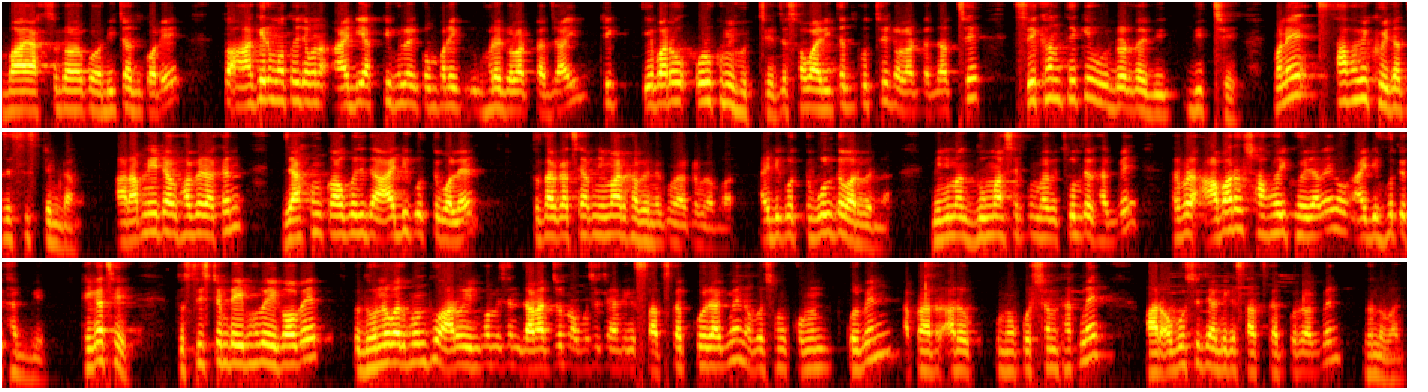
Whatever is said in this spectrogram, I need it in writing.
বা একশো ডলার করে রিচার্জ করে, তো আগের মতো যেমন আইডি অ্যাক্টিভ হলে কোম্পানি ঘরে ডলারটা যায়, ঠিক এবারও ওরকমই হচ্ছে যে সবাই রিচার্জ করছে ডলারটা যাচ্ছে, সেখান থেকে উইড্রটা দিচ্ছে। মানে স্বাভাবিক হয়ে যাচ্ছে সিস্টেমটা আর আপনি এটা ভাবে রাখেন যে এখন কাউকে যদি আইডি করতে বলেন তো তার কাছে আপনি মার খাবেন কোনো একটা ব্যাপার। আইডি করতে বলতে পারবেন না। মিনিমাম দু মাস এরকম ভাবে চলতে থাকবে। তারপর আবারও স্বাভাবিক হয়ে যাবে এবং আইডি হতে থাকবে। ঠিক আছে? তো সিস্টেমটা এইভাবে এগোবে। তো ধন্যবাদ বন্ধু। আরও ইনফরমেশন জানার জন্য অবশ্যই চ্যানেলটিকে সাবস্ক্রাইব করে রাখবেন। অবশ্যই কমেন্ট করবেন। আপনার আরও কোনো কোশ্চেন থাকলে। আর অবশ্যই চ্যানেলটিকে সাবস্ক্রাইব করে রাখবেন। ধন্যবাদ।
